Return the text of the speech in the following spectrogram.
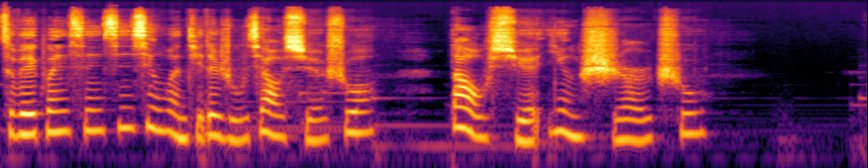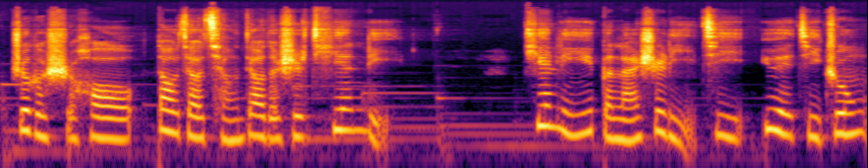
作为关心心性问题的儒教学说，道学应时而出。这个时候，道教强调的是天理。天理本来是《礼记》《乐记》中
